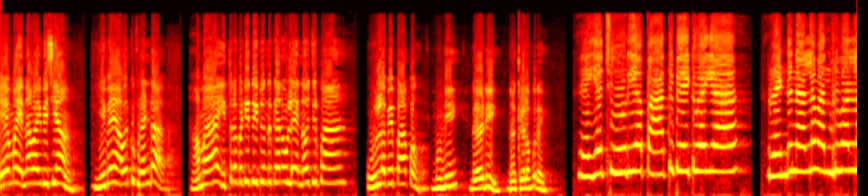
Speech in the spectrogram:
ஏமா என்ன வாய் விஷயம் இவன் அவருக்கு ஃப்ரெண்டா ஆமா இத்தனை பெட்டி தூக்கிட்டு வந்திருக்கானு உள்ள என்ன வச்சிருப்பான்? உள்ள போய் பாப்போம் மம்மி டாடி நான் கிளம்புறேன். ஐயா சூர்யா பார்த்து போயிட்டு வாயா ரெண்டு நாள்ல வந்துருவல்ல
